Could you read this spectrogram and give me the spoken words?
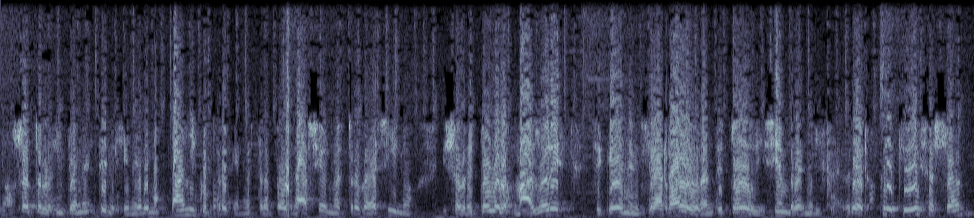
nosotros los intendentes le generemos pánico para que nuestra población, nuestros vecinos y sobre todo los mayores se queden encerrados durante todo diciembre, enero y febrero. Creo que esas son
